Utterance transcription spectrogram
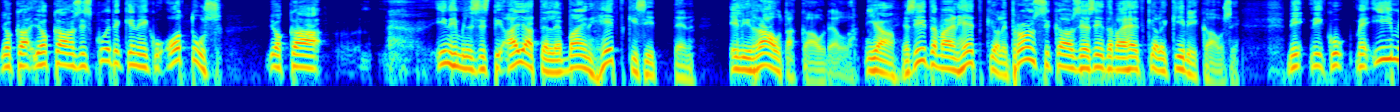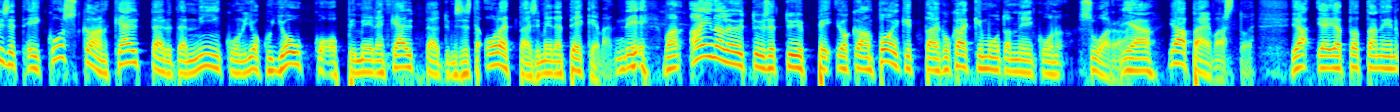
joka, joka on siis kuitenkin niin kuin otus, joka inhimillisesti ajatellen vain hetki sitten eli rautakaudella. Joo. Ja siitä vain hetki oli pronssikausi ja siitä vain hetki oli kivikausi. Ni, niin kun me ihmiset ei koskaan käyttäydytä niin kuin joku joukko-oppi meidän käyttäytymisestä olettaisi meidän tekevän. Niin. Vaan aina löytyy se tyyppi, joka on poikittain, kun kaikki muut on niin kuin suoraan. Joo. Ja päinvastoin. Ja, ja, ja, tota niin,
